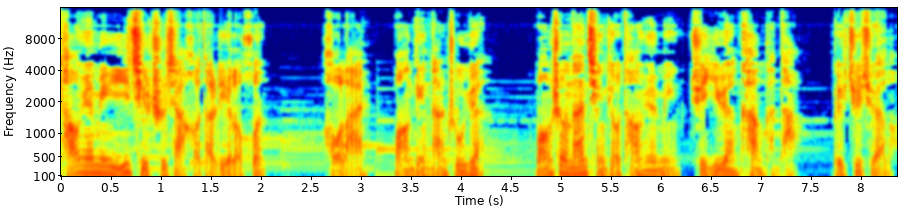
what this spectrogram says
唐元明一气之下和他离了婚。后来王鼎南住院。王胜男请求唐元明去医院看看他，被拒绝了。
